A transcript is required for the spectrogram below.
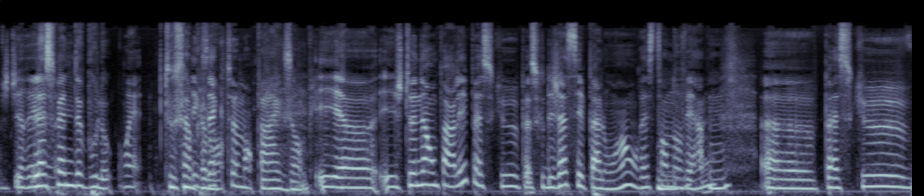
je dirais. La semaine de boulot Ouais, tout simplement exactement. par exemple. Et, euh, et je tenais à en parler parce que parce que déjà c'est pas loin, on reste en Mhm. Auvergne. Mhm. Euh, parce que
